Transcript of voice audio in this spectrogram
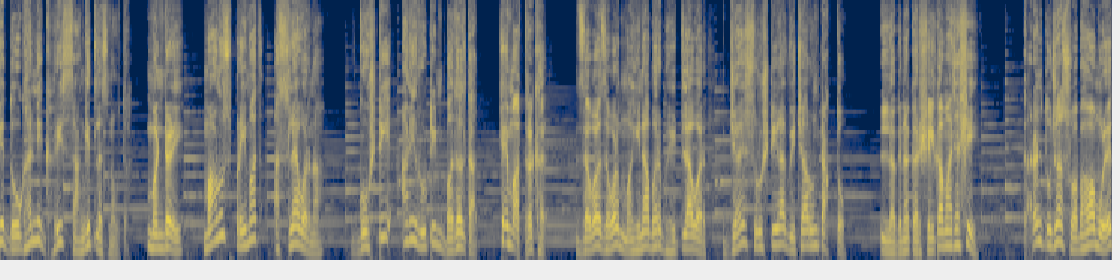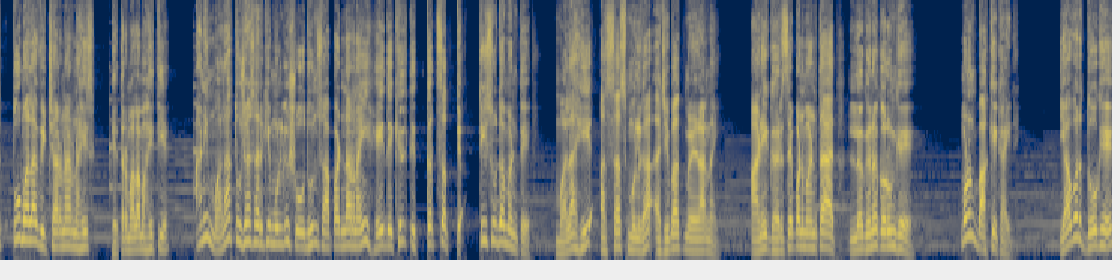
हे दोघांनी घरी सांगितलंच नव्हतं. मंडळी माणूस प्रेमात असल्यावर ना गोष्टी आणि रुटीन बदलतात. हे मात्र खरं. जवळजवळ महिनाभर भेटल्यावर जय सृष्टीला विचारून टाकतो. लग्न करशील का माझ्याशी? कारण तुझ्या स्वभावामुळे तू मला विचारणार नाहीस हे तर मला माहितीये. आणि मला तुझ्यासारखी मुलगी शोधून सापडणार नाही हे देखील तितकंच सत्य. ती सुद्धा म्हणते मलाही असाच मुलगा अजिबात मिळणार नाही. आणि घरचे पण म्हणतात लग्न करून घे. म्हणून बाकी काही नाही. यावर दोघे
